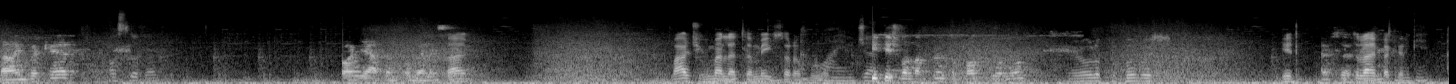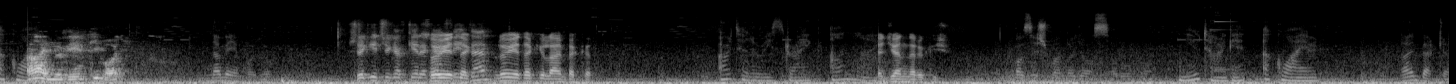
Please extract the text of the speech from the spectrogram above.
Linebacker. Azt lövöm. Anyját nem tudom eleszedni. Line... Másik mellettem még szarabbul. Jet. Itt is vannak fönt a platformon. Up a focus. Itt, itt a linebacker. acquired. mögén ki vagy? Nem én vagyok. Segítséget kérek Szöljétek, F-téten. lőjétek ki linebacker. Artillery strike online. Egy genderük is. Az is már nagyon szarul van. New target acquired. Linebacker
